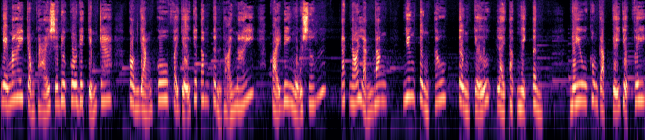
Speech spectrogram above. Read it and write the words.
Ngày mai Trọng Khải sẽ đưa cô đi kiểm tra, còn dặn cô phải giữ cho tâm tình thoải mái, phải đi ngủ sớm. Cách nói lạnh băng, nhưng từng câu, từng chữ lại thật nhiệt tình. Nếu không gặp kỹ dược phi,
